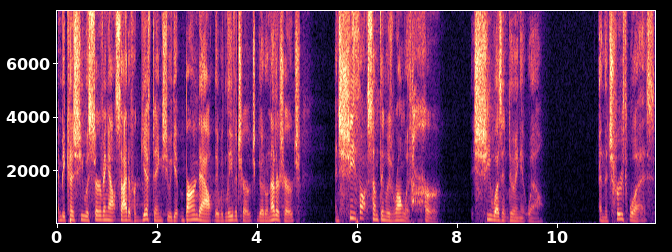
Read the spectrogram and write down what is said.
And because she was serving outside of her gifting, she would get burned out. They would leave a church, go to another church. And she thought something was wrong with her, she wasn't doing it well. And the truth was,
